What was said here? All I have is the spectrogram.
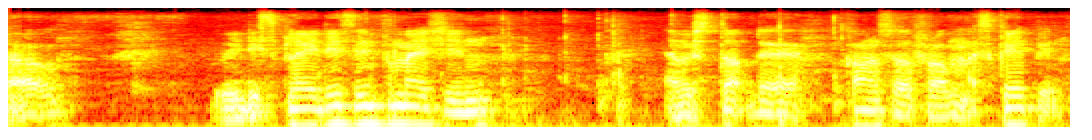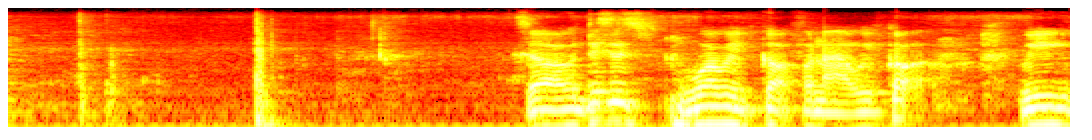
so we display this information and we stop the console from escaping. So this is what we've got for now. We've got we're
